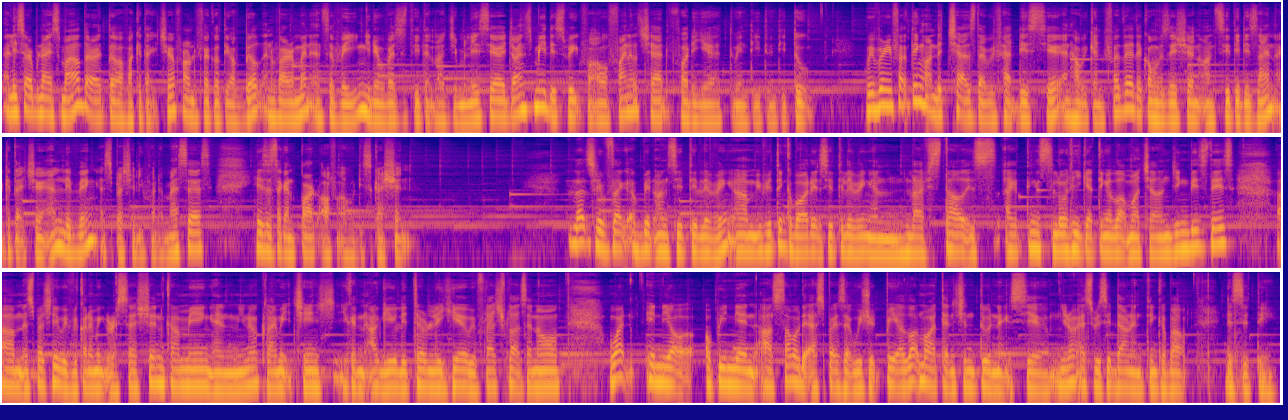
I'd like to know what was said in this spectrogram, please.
Alice Sabrina Ismail, Director of Architecture from the Faculty of Built Environment and Surveying, University Technology Malaysia, joins me this week for our final chat for the year 2022. We've been reflecting on the chats that we've had this year and how we can further the conversation on city design, architecture, and living, especially for the masses. Here's the second part of our discussion let's reflect a bit on city living. Um, if you think about it, city living and lifestyle is, I think, slowly getting a lot more challenging these days, um, especially with economic recession coming and you know climate change. You can argue literally here with flash floods and all. What, in your opinion, are some of the aspects that we should pay a lot more attention to next year? You know, as we sit down and think about the city.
